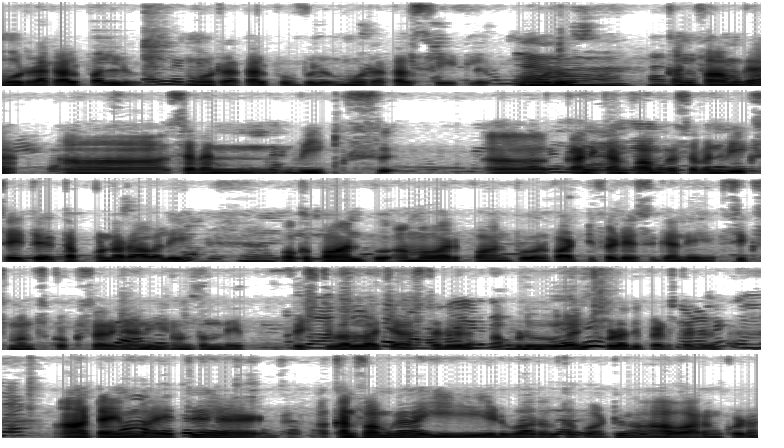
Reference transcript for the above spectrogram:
మూడు రకాల పళ్ళు మూడు రకాల పువ్వులు మూడు రకాల స్వీట్లు. మూడు కన్ఫామ్గా సెవెన్ వీక్స్ కానీ కన్ఫామ్గా సెవెన్ వీక్స్ అయితే తప్పకుండా రావాలి. ఒక పాన్పు అమ్మవారి పాన్పు ఫార్టీ ఫైవ్ డేస్ కానీ సిక్స్ మంత్స్కి ఒకసారి కానీ ఉంటుంది. ఫెస్టివల్లా చేస్తారు. అప్పుడు లంచ్ కూడా అది పెడతాడు ఆ టైంలో అయితే కన్ఫామ్గా ఈ ఏడు వారాలతో పాటు ఆ వారం కూడా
